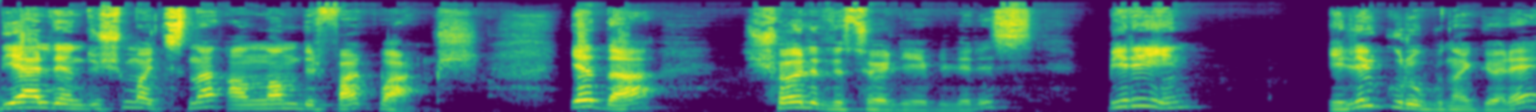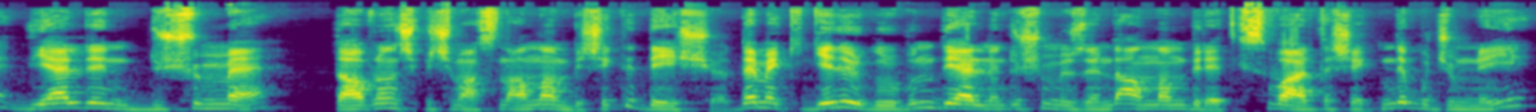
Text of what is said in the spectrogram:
diğerlerinin düşünme açısından anlamlı bir fark varmış. Ya da şöyle de söyleyebiliriz. Bireyin gelir grubuna göre diğerlerinin düşünme davranış biçimi aslında anlamlı bir şekilde değişiyor. Demek ki gelir grubunun diğerlerine düşünme üzerinde anlamlı bir etkisi vardı şeklinde bu cümleyi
